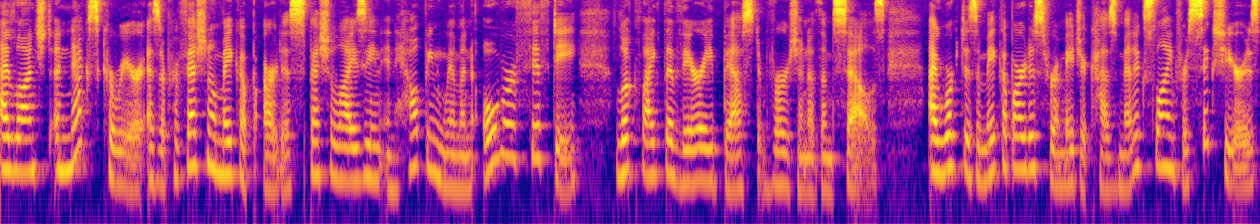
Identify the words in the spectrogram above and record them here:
I launched a next career as a professional makeup artist specializing in helping women over 50 look like the very best version of themselves. I worked as a makeup artist for a major cosmetics line for six years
